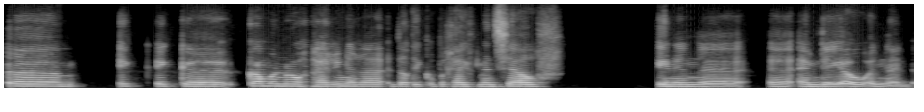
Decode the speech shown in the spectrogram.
ehm, ik, ik eh, kan me nog herinneren dat ik op een gegeven moment zelf in een MDO, een,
